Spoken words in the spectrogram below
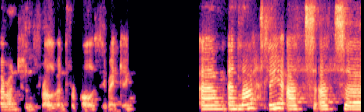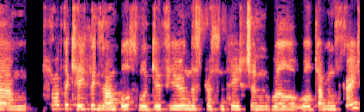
dimensions relevant for policymaking. Um, and lastly, as, as um, some of the case examples we'll give you in this presentation will, will demonstrate,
